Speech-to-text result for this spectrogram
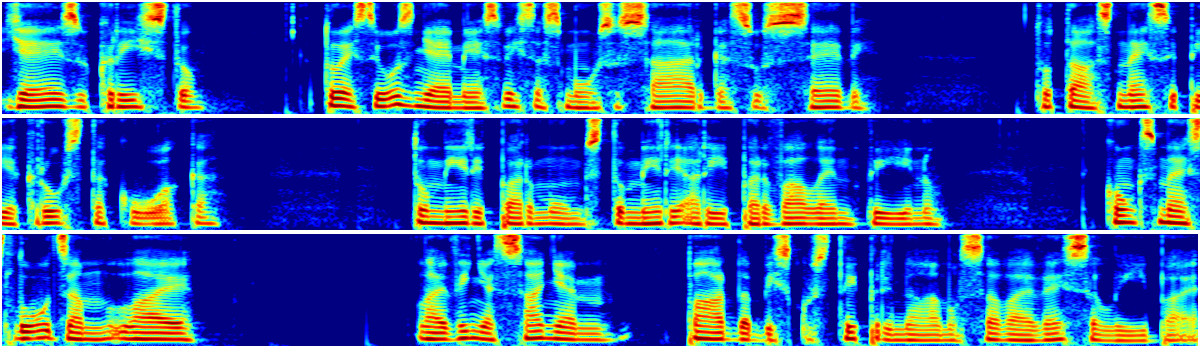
Jēzu Kristu, Tu esi uzņēmies visas mūsu sērgas uz sevi, Tu tās nesi pie krusta koka, Tu miri par mums, Tu miri arī par Valentīnu. Kungs, mēs lūdzam, lai, lai viņa saņem pārdabisku stiprinājumu savai veselībai.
